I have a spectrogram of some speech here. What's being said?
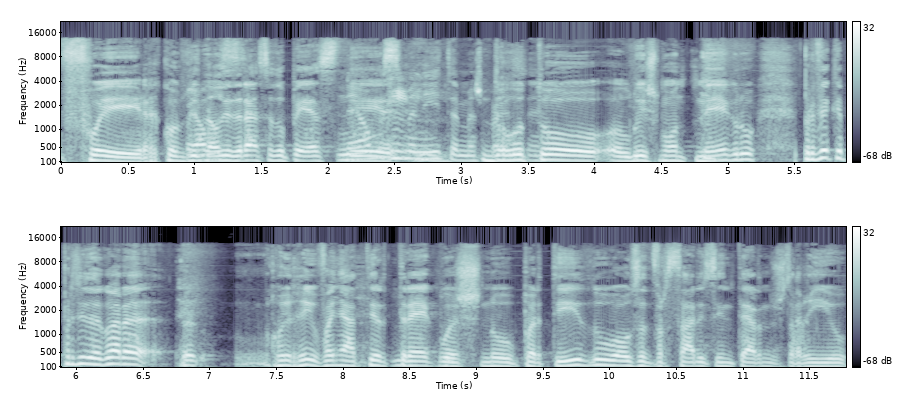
Foi reconduzido Foi na uma- liderança do PSD. Não é uma semanita, mas parece- Derrotou Luís Montenegro. Prevê que a partir de agora eh, Rui Rio venha a ter tréguas no partido ou os adversários internos de Rio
